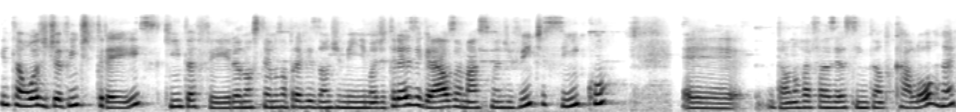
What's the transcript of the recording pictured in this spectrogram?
Então, hoje, dia 23, quinta-feira, nós temos uma previsão de mínima de 13 graus, a máxima de 25. É, então, não vai fazer assim tanto calor, né?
